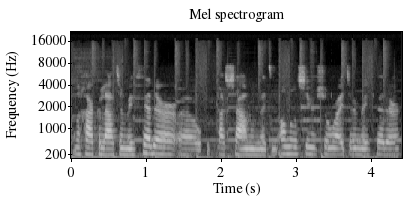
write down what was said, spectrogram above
En dan ga ik er later mee verder. of ik ga samen met een andere singer-songwriter ermee verder.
